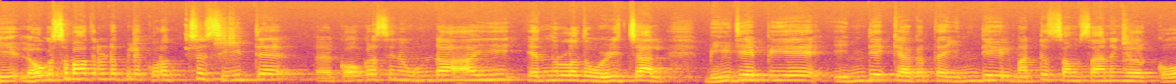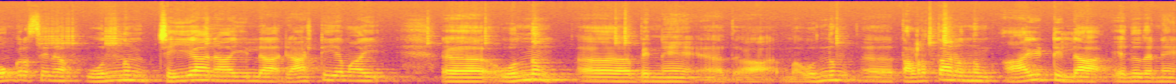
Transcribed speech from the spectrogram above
ഈ ലോക്സഭാ തെരഞ്ഞെടുപ്പിൽ കുറച്ച് സീറ്റ് കോൺഗ്രസ്സിന് ഉണ്ടായി എന്നുള്ളത് ഒഴിച്ചാൽ ബി ജെ പിയെ ഇന്ത്യക്കകത്ത് ഇന്ത്യയിൽ മറ്റ് സംസ്ഥാനങ്ങളിൽ കോൺഗ്രസ്സിന് ഒന്നും ചെയ്യാനായില്ല. രാഷ്ട്രീയമായി ഒന്നും പിന്നെ ഒന്നും തളർത്താനൊന്നും ആയിട്ടില്ല എന്ന് തന്നെ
